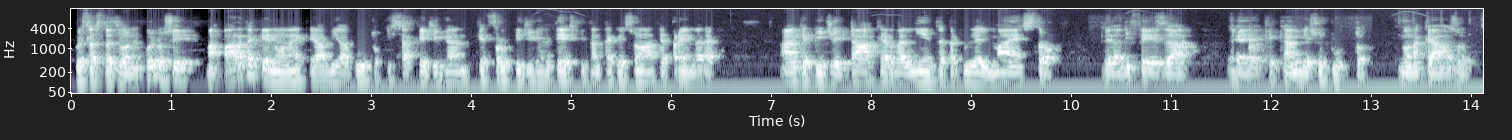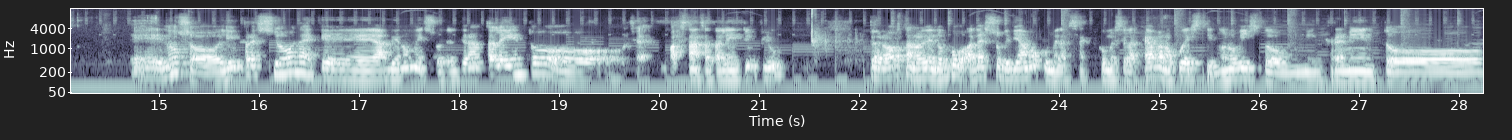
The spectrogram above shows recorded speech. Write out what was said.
questa stagione, quello sì, ma a parte che non è che abbia avuto chissà che, gigan- che frutti giganteschi, tant'è che sono andati a prendere anche PJ Tucker dal niente, per lui è il maestro della difesa eh, che cambia su tutto, non a caso. E non so, l'impressione è che abbiano messo del gran talento, cioè abbastanza talento in più, però stanno vedendo, boh, adesso vediamo come, la, come se la cavano questi. Non ho visto un incremento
